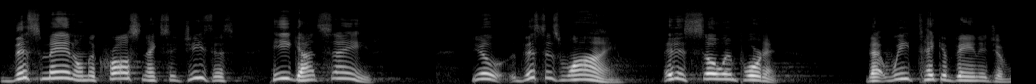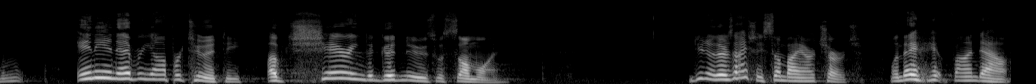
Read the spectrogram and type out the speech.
This man on the cross next to Jesus, he got saved. You know, this is why it is so important that we take advantage of any and every opportunity of sharing the good news with someone. You know there's actually somebody in our church, when they find out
